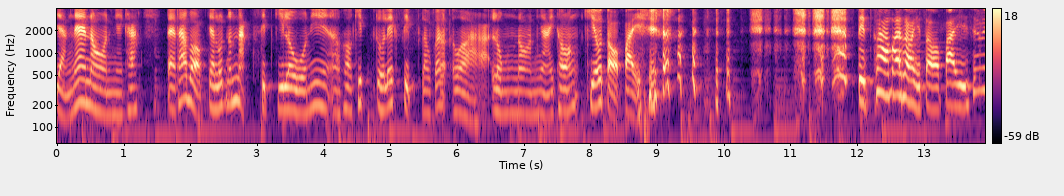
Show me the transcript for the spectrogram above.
อย่างแน่นอนไงคะ แต่ถ้าบอกจะลดน้ำหนัก 10 กิโลนี่อพอคิดตัวเลข 10 เราก็ว่าลงนอนหงายท้องเคี้ยวต่อไป ติดความอร่อยต่อไปใช่ไหม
